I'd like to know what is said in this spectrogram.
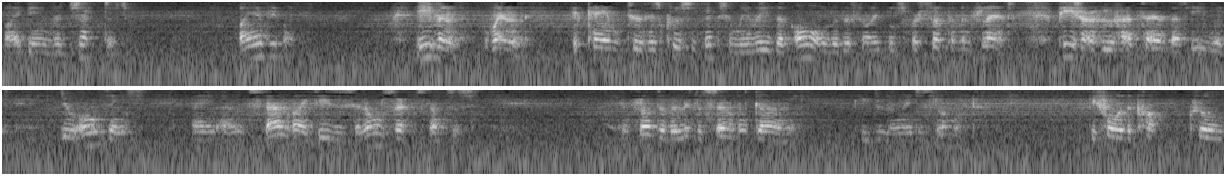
by being rejected by everybody. Even when it came to his crucifixion, we read that all the disciples forsook him and fled. Peter, who had said that he would do all things and, and stand by Jesus in all circumstances, in front of a little servant girl, he denied his Lord. Before the cock crowed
